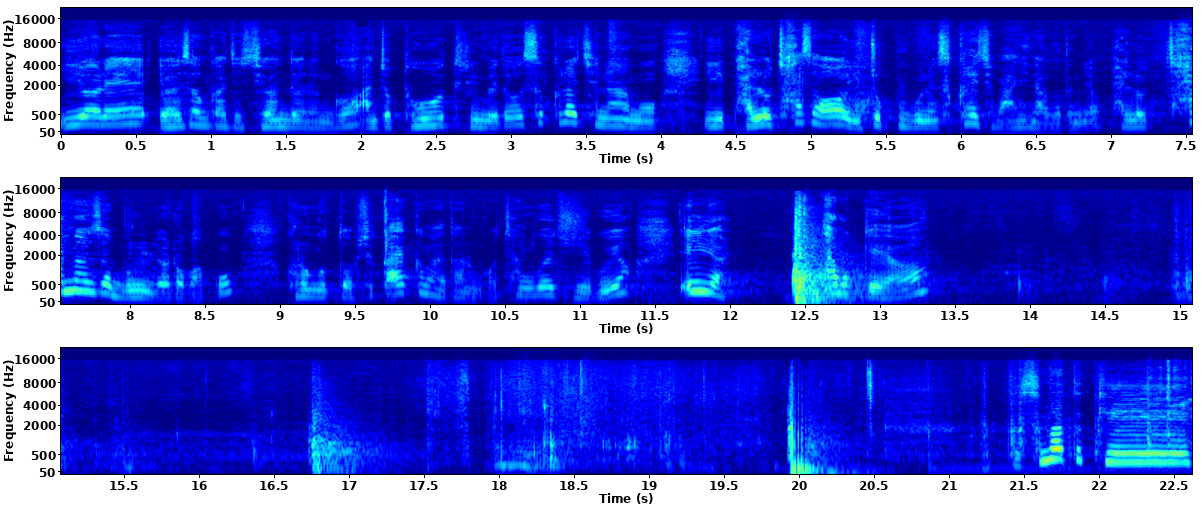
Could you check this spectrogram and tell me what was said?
2열에 열선까지 지원되는 거 안쪽 도어 트림에도 스크래치나 뭐 이 발로 차서 이쪽 부분에 스크래치 많이 나거든요. 발로 차면서 문을 열어갖고 그런 것도 없이 깔끔하다는 거 참고해 주시고요. 1열 타볼게요. 스마트키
